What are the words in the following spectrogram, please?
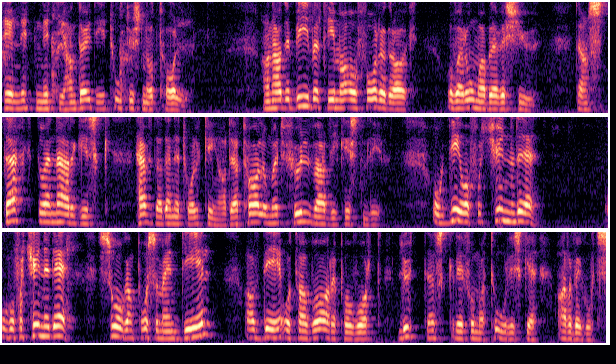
til 1990. Han døde i 2012. Han hadde bibeltimer og foredrag over Romerbrevet 7, der han sterkt og energisk hevda denne tolkinga. Det er tale om et fullverdig kristenliv. Og det å forkynne det, og å forkynne det, så han på som en del av det å ta vare på vårt luthersk reformatoriske arvegods.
